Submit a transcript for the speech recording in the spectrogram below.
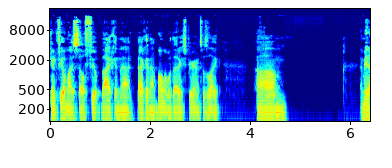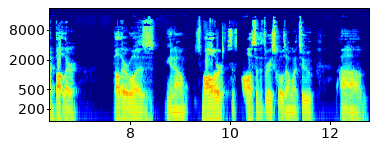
can feel myself feel back in that back in that moment with that experience was like um I mean a Butler Butler was you know smaller the smallest of the three schools I went to um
